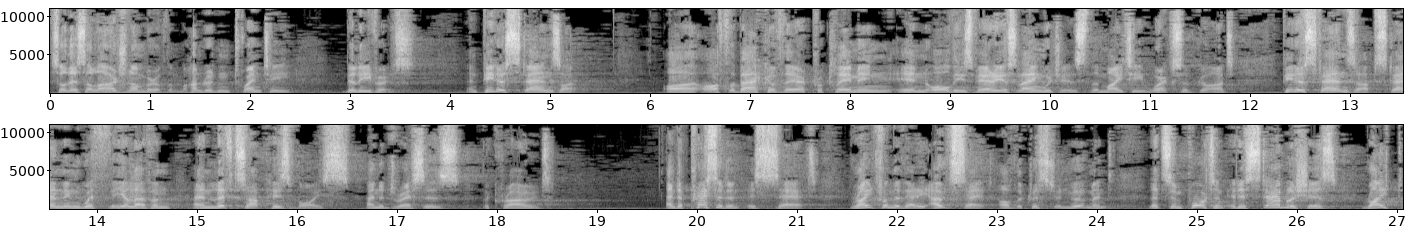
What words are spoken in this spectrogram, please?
So there's a large number of them, 120 believers. And Peter stands up uh, off the back of their proclaiming in all these various languages the mighty works of God. Peter stands up, standing with the eleven, and lifts up his voice and addresses the crowd. And a precedent is set right from the very outset of the Christian movement that's important. It establishes right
